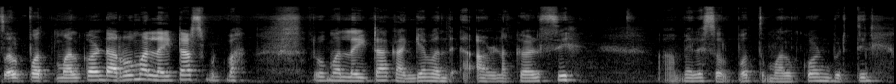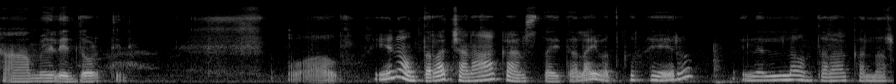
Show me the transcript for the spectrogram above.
ಸ್ವಲ್ಪ ಹೊತ್ತು ಮಲ್ಕೊಂಡು ಆ ರೂಮಲ್ಲಿ ಲೈಟ್ ಆರಿಸ್ಬಿಟ್ಟು ಬಾ. ರೂಮಲ್ಲಿ ಲೈಟ್ ಹಾಕಿ ಹಂಗೆ ಬಂದೆ ಅವಳನ್ನ ಕಳಿಸಿ, ಆಮೇಲೆ ಸ್ವಲ್ಪ ಹೊತ್ತು ಮಲ್ಕೊಂಡು ಬಿಡ್ತೀನಿ ಆಮೇಲೆ ಎದ್ದೋಳ್ತೀನಿ. ವಾವ್. ಏನೋ ಒಂಥರ ಚೆನ್ನಾಗಿ ಕಾಣಿಸ್ತಾ ಇತ್ತಲ್ಲ ಇವತ್ತು ಹೇರು? ಇಲ್ಲೆಲ್ಲ ಒಂಥರ ಕಲರ್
